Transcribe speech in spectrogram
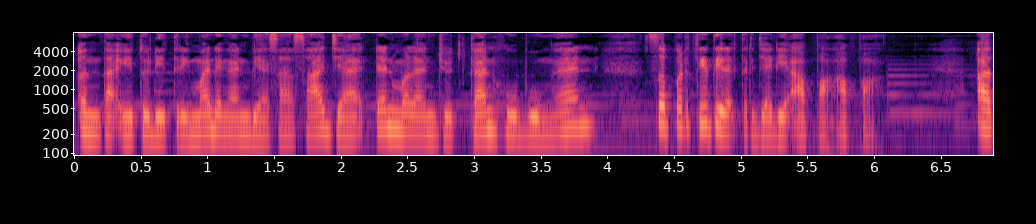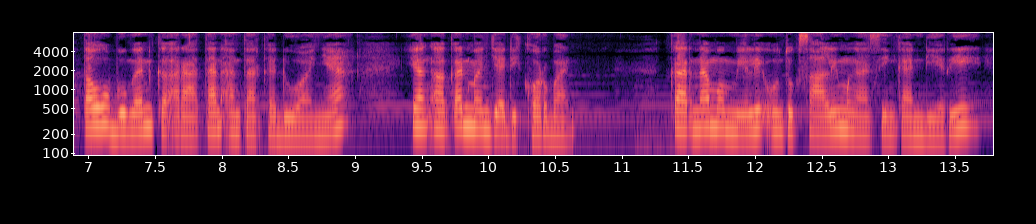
Entah itu diterima dengan biasa saja dan melanjutkan hubungan seperti tidak terjadi apa-apa. Atau hubungan keeratan antar keduanya yang akan menjadi korban. Karena memilih untuk saling mengasingkan diri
